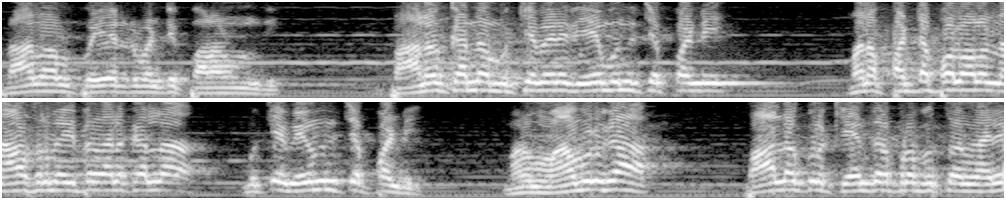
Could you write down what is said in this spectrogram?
ప్రాణాలు పోయేటటువంటి ప్రాణం ఉంది. ప్రాణం కన్నా ముఖ్యమైనది ఏముంది చెప్పండి? మన పంట పొలాలు నాశనం అయిపోయేదానికన్నా ముఖ్యం ఏముంది చెప్పండి? మనం మామూలుగా పాలకులు కేంద్ర ప్రభుత్వం కానీ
